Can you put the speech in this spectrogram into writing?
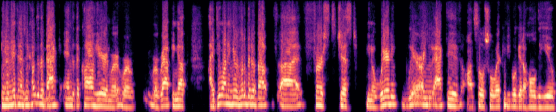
you know, Nathan, as we come to the back end of the call here, and we're we're we're wrapping up. I do want to hear a little bit about uh, first, just you know, where do where are you active on social? Where can people get a hold of you?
